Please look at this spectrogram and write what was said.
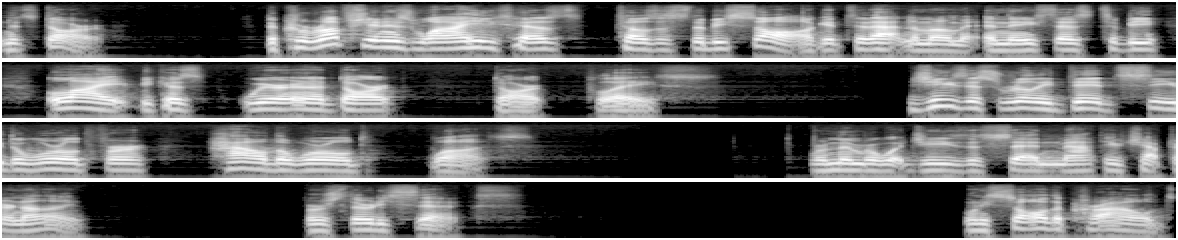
and it's dark. The corruption is why he has, tells us to be salt. I'll get to that in a moment. And then he says to be light because we're in a dark, dark place. Jesus really did see the world for how the world was. Remember what Jesus said in Matthew chapter 9, verse 36. When he saw the crowds,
